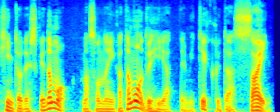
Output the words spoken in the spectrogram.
ヒントですけども、まあそんな言い方もぜひやってみてください。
